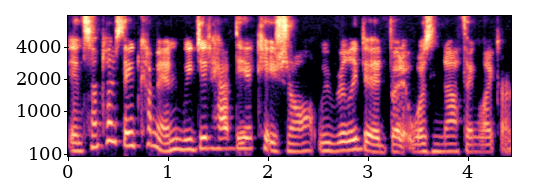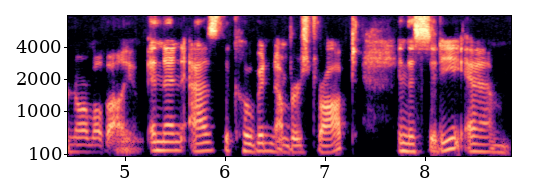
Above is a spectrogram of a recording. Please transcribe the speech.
and sometimes they'd come in. We did have the occasional, we really did, but it was nothing like our normal volume. And then as the COVID numbers dropped, in the city um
